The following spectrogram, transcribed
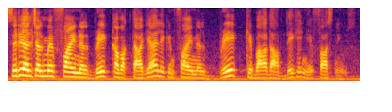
सिटी हलचल में फाइनल ब्रेक का वक्त आ गया है, लेकिन फाइनल ब्रेक के बाद आप देखेंगे फास्ट न्यूज़।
